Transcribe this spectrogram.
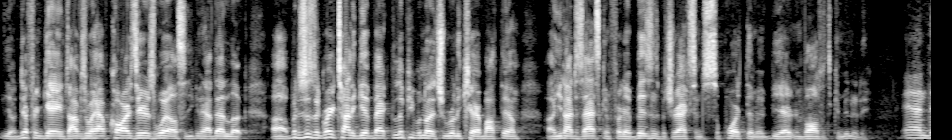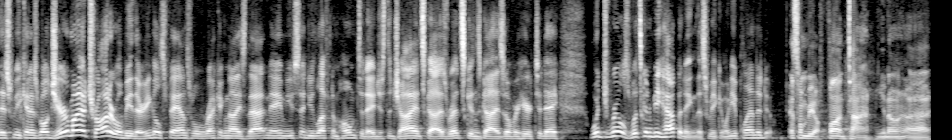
you know, different games. Obviously, we'll have cars there as well, so you can have that look. Uh, but it's just a great time to give back, to let people know that you really care about them. Uh, you're not just asking for their business, but you're asking to support them and be involved with the community. And this weekend as well, Jeremiah Trotter will be there. Eagles fans will recognize that name. You said you left him home today, just the Giants guys, Redskins guys over here today. What drills, what's going to be happening this weekend? What do you plan to do? It's going to be a fun time, you know. Uh,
